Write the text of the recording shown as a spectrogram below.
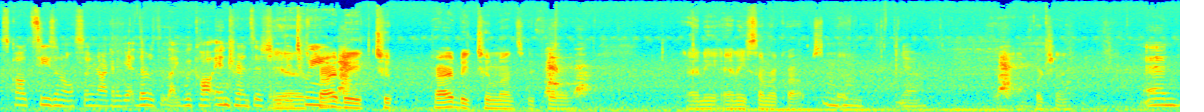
It's called seasonal, so you're not going to get there's like we call in transition yeah, it's between. probably be two probably be two months before any any summer crops. Mhm. Yeah. Unfortunately, And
